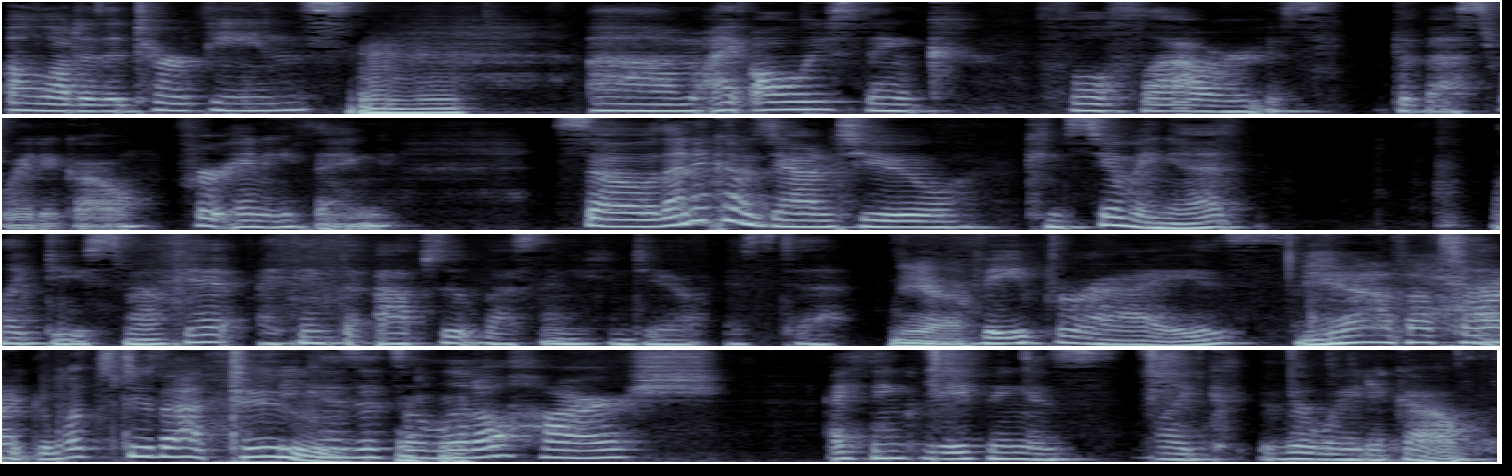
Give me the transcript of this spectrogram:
a lot of the terpenes. Mm-hmm. Um, I always think full flower is the best way to go for anything. So then it comes down to consuming it. Like, do you smoke it? I think the absolute best thing you can do is to Yeah, vaporize yeah, that's right. Let's do that too because it's a little harsh. I think vaping is like the way to go.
